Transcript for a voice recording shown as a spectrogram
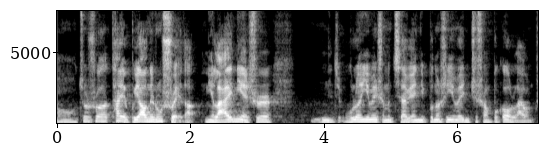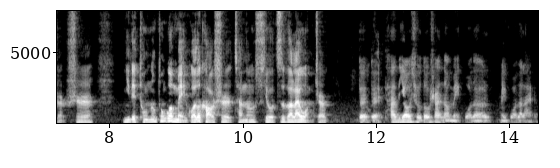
哦，就是说他也不要那种水的，你来你也是，你就无论因为什么其他原因，你不能是因为你智商不够来我们这儿，是你得通能通过美国的考试才能有资格来我们这儿。对对，他的要求都是按照美国的美国的来的。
